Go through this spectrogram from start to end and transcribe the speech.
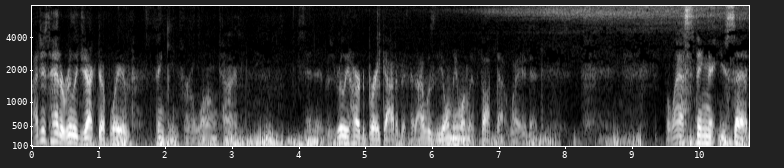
I just had a really jacked up way of thinking for a long time. And it was really hard to break out of it that I was the only one that thought that way. That the last thing that you said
